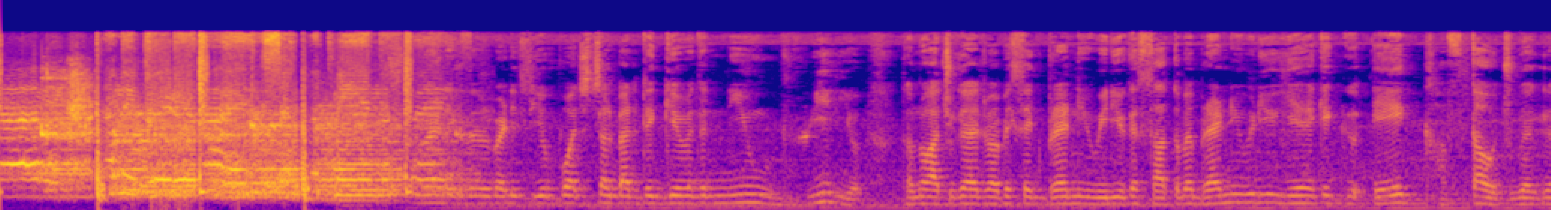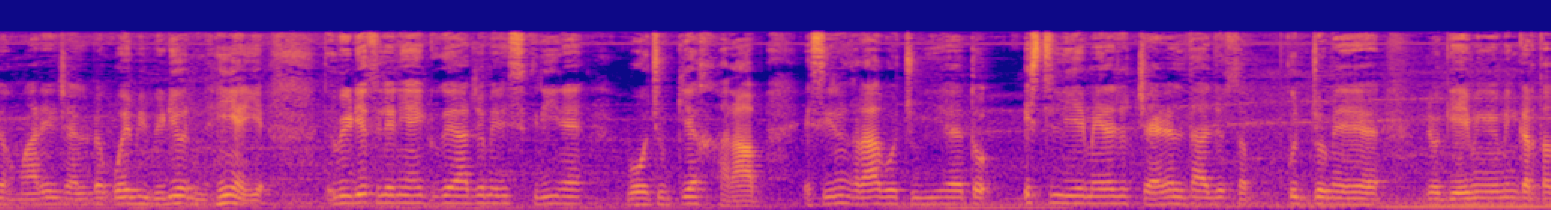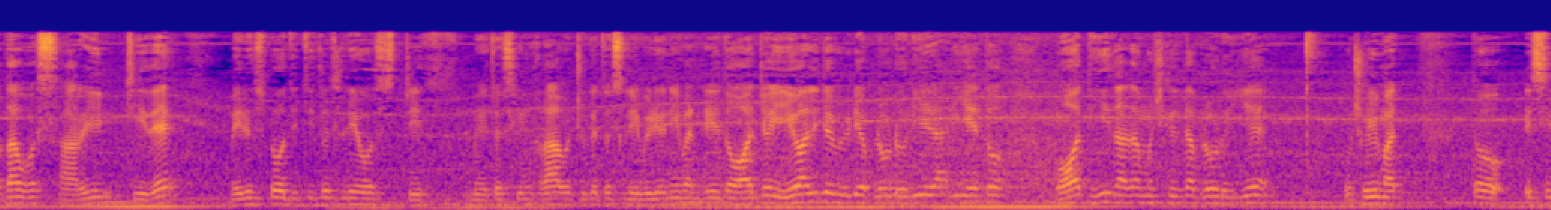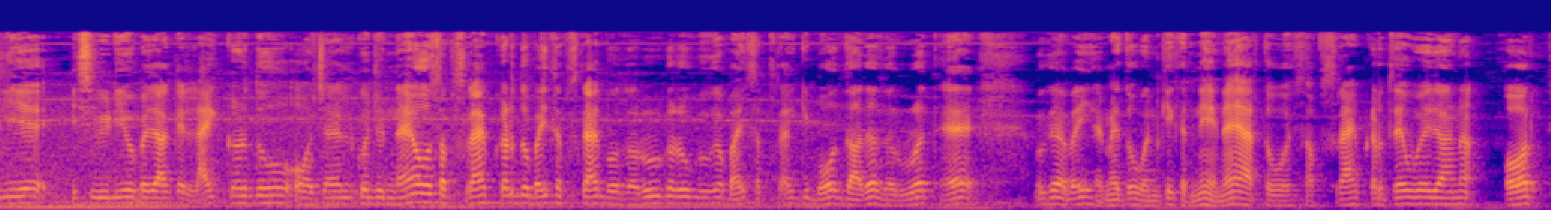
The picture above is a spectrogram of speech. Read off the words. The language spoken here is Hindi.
New video. तो हम लोग आ चुके हैं वापस एक ब्रांड न्यू वीडियो के साथ तो भाई ब्रांड न्यू वीडियो ये है कि एक हफ़्ता हो चुका है कि हमारे चैनल पे कोई भी वीडियो नहीं आई है तो वीडियो इसलिए नहीं आई क्योंकि यार जो मेरी स्क्रीन है वो हो चुकी है ख़राब स्क्रीन ख़राब हो चुकी है तो इसलिए मेरा जो चैनल था, जो सब कुछ जो मैं जो गेमिंग वेमिंग करता था, वो सारी चीज़ें मेरी उस पर होती थी तो इसलिए वो चीज़ मेरी तो स्क्रीन ख़राब हो चुकी है तो इसलिए वीडियो नहीं बन रही है। तो और जो ये वाली जो वीडियो अपलोड हो रही है यार, ये तो बहुत ही ज़्यादा मुश्किल से अपलोड हुई है। कुछ ही मत। तो इसलिए इस वीडियो पर जाके लाइक कर दो और चैनल को जो नए हो सब्सक्राइब कर दो। भाई सब्सक्राइब बहुत ज़रूर करो, क्योंकि भाई सब्सक्राइब की बहुत ज़्यादा ज़रूरत है। क्योंकि भाई, हमें तो वन के करने हैं ना यार तो सब्सक्राइब करते हुए जाना और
